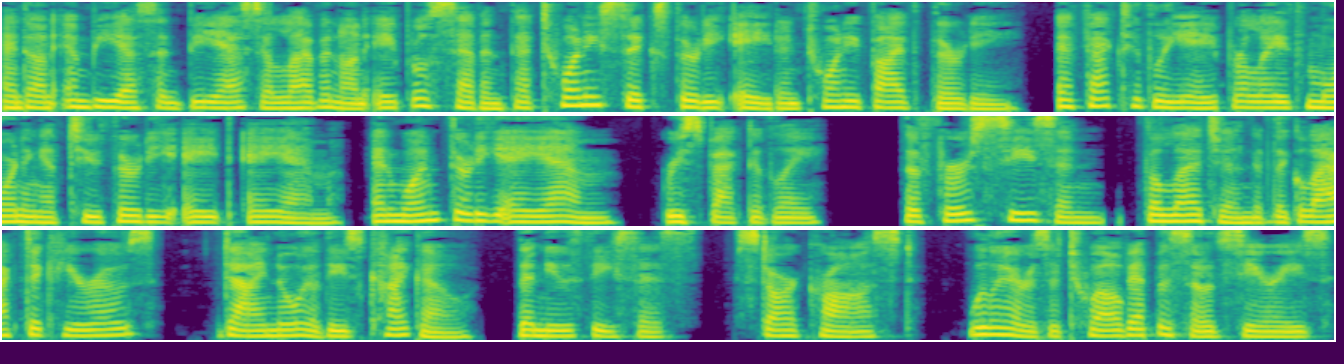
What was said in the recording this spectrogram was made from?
and on MBS and BS11 on April 7 at 26:38 and 25:30, effectively April 8 morning at 2:38 a.m. and 1:30 a.m., respectively. The first season, The Legend of the Galactic Heroes, Die Neue These Kaiko, the new thesis, Star-Crossed, will air as a 12-episode series.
